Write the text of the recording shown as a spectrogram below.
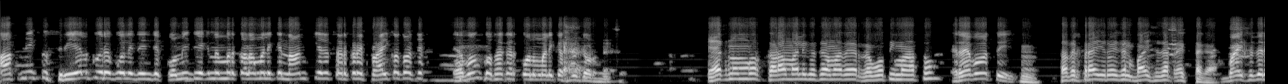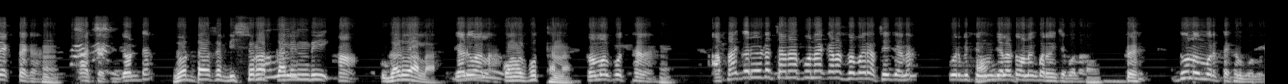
আপনি একটু সিরিয়াল করে বলে দিন যে কমিটি এক নম্বর কাড়া মালিকের নাম কি আছে তার কাছে প্রায় কত আছে এবং কোথাকার কোন মালিক আসলে জ্বর হয়েছে? এক নম্বর কাড়া মালিক হচ্ছে আমাদের রেবতী মাহাতো। রেবতী। হুম। তাতে প্রাইস রয়েছেন বাইশ হাজার এক টাকা। বাইশ হাজার এক টাকা। আচ্ছা আচ্ছা জ্বরটা হচ্ছে বিশ্বনাথ কালিন্দি হ্যাঁ। গাড়ুয়ালা গাড়িওয়ালা কমলপুর থানা। কমলপুর থানা। হুম। আশা করি ওটা চানা পোনা কানা সবার আছে জানা। পূর্বে সিংভূম জেলাটা অনেকবার হয়েছে বলা। হ্যাঁ। দু নম্বরটা এখন বলুন।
